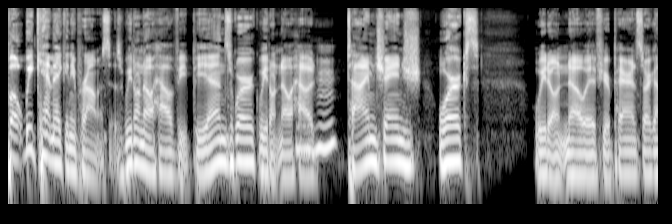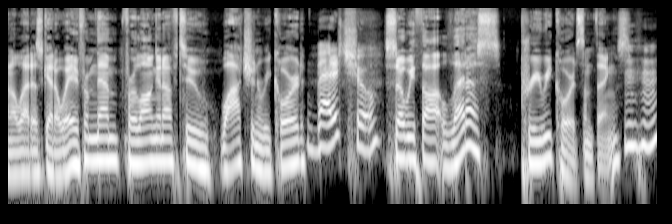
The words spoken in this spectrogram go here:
but we can't make any promises. We don't know how VPNs work. We don't know how mm-hmm. time change works. We don't know if your parents are going to let us get away from them for long enough to watch and record. Very true. So we thought, let us pre record some things. Mm-hmm.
